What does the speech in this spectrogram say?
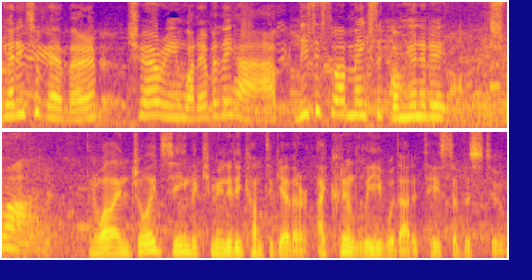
getting together, sharing whatever they have. This is what makes a community strong. And while I enjoyed seeing the community come together, I couldn't leave without a taste of the stew.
